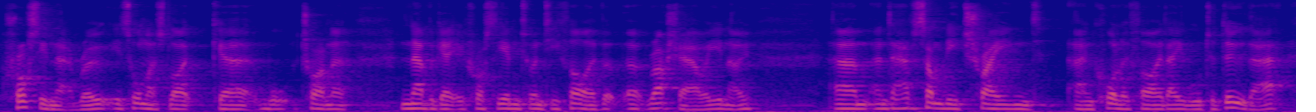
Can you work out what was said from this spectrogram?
crossing that route, it's almost like uh, trying to navigate across the M25 at, at rush hour, you know. Um, and to have somebody trained and qualified able to do that,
